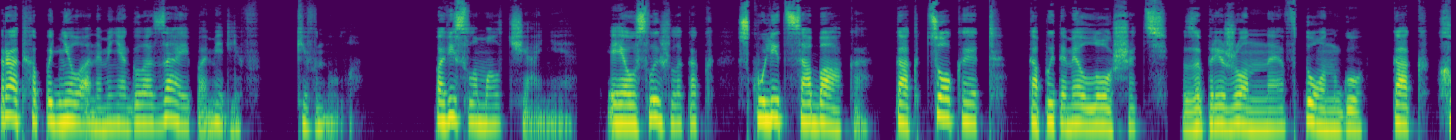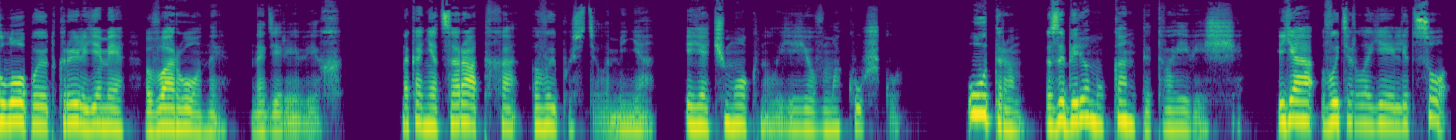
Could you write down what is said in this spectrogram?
Радха подняла на меня глаза и, помедлив, кивнула. Повисло молчание, и я услышала, как скулит собака, как цокает копытами лошадь, запряженная в тонгу, как хлопают крыльями вороны на деревьях. Наконец Радха выпустила меня, и я чмокнула ее в макушку. «Утром заберем у Канты твои вещи». Я вытерла ей лицо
